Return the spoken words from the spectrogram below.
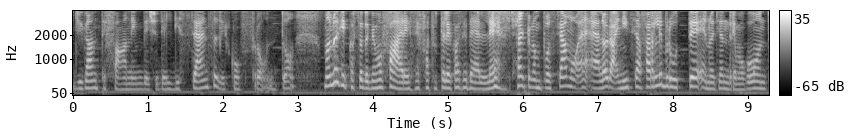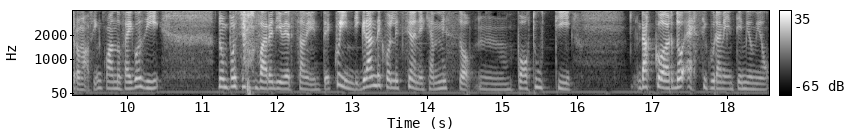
gigante fan invece del dissenso e del confronto. Ma noi che cosa dobbiamo fare se fa tutte le cose belle? Cioè che non possiamo, eh, allora inizia a farle brutte e noi ti andremo contro, ma fin quando fai così non possiamo fare diversamente. Quindi grande collezione che ha messo mh, mm, un po' tutti D'accordo, è sicuramente Miu Miu.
